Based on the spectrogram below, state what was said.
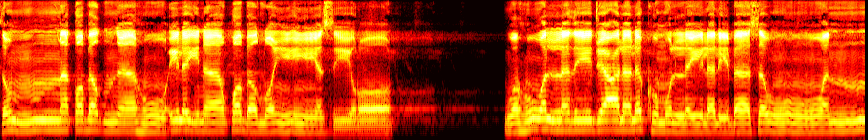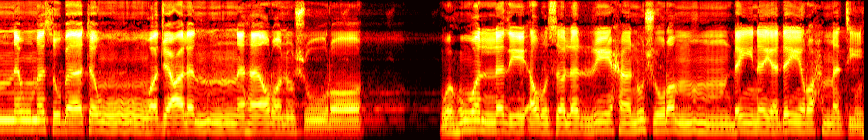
ثم قبضناه إلينا قبضا يسيرا. وهو الذي جعل لكم الليل لباسا والنوم سباتا وجعل النهار نشورا. وهو الذي أرسل الريح نشرا بين يدي رحمته.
